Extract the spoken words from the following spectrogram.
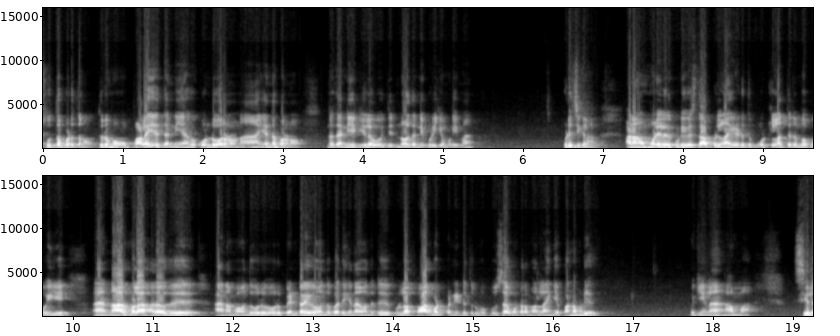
சுத்தப்படுத்தணும். திரும்பவும் பழைய தண்ணியாக கொண்டு வரணும்னா என்ன பண்ணணும்? இந்த தண்ணியை கீழே ஊற்றி இன்னொரு தண்ணி பிடிக்க முடியுமா? பிடிச்சிக்கலாம். ஆனால் மூலையில் இருக்கக்கூடிய விஷயத்தை அப்படிலாம் எடுத்து போட்டுலாம் திரும்ப போய் நார்மலாக அதாவது நம்ம வந்து ஒரு ஒரு பென்ட்ரைவை வந்து பார்த்திங்கன்னா வந்துட்டு ஃபுல்லாக ஃபார்மட் பண்ணிவிட்டு திரும்ப புதுசாக கொண்டுற மாதிரிலாம் இங்கே பண்ண முடியாது. ஓகேங்களா? ஆமாம் சில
